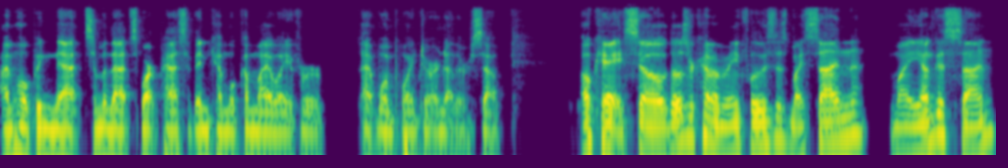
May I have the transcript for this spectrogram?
I'm hoping that some of that smart passive income will come my way for at one point or another. So, okay, so those are kind of my influences. My son, my youngest son,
